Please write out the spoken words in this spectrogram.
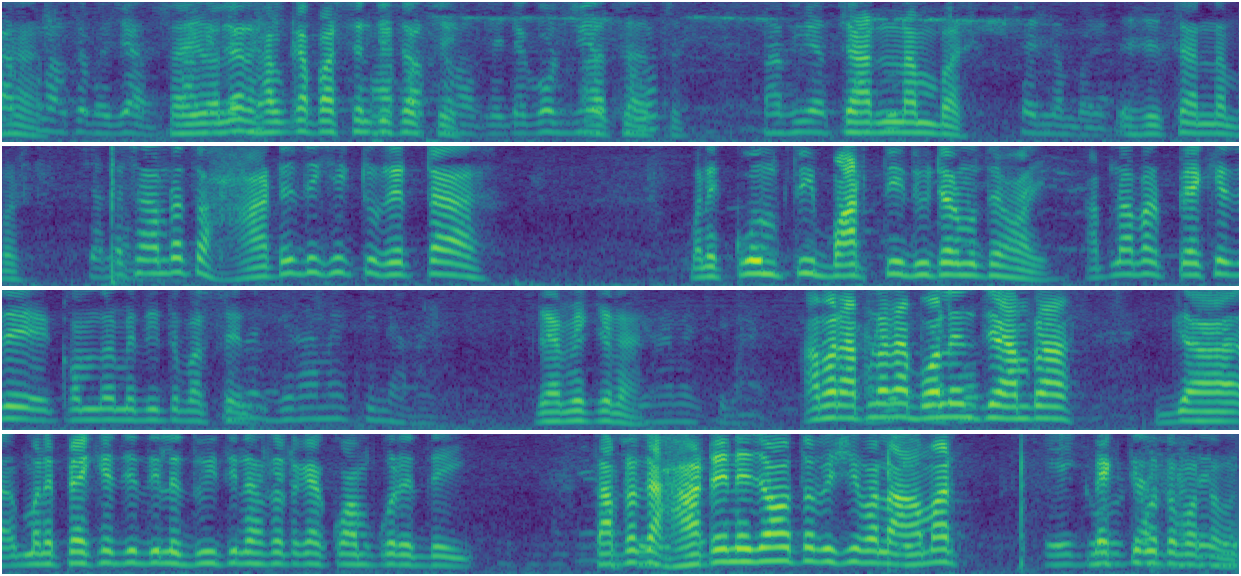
পার্সেন্ট আছে ভাই জান হালকা পার্সেন্টেজ হ্যাঁ, আছে। এটা গর্জিয়াস আচ্ছা আচ্ছা। চার নাম্বার। চার নাম্বার এই যে চার নাম্বার। আচ্ছা আমরা তো হাটে দেখি একটু রেটটা মানে কমতি বাড়তি দুইটার মধ্যে হয়। আপনি আবার প্যাকেজে কম দামে দিতে পারছেন। গ্রামে কেনা? গ্রামে কিনা। আবার আপনারা বলেন যে আমরা মানে প্যাকেজে দিলে দুই তিন হাজার টাকা কম করে দেই। তা আপনাদের হাটে নিয়ে যাওয়া তো বেশি ভালো আমার ব্যক্তিগত মতামত।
